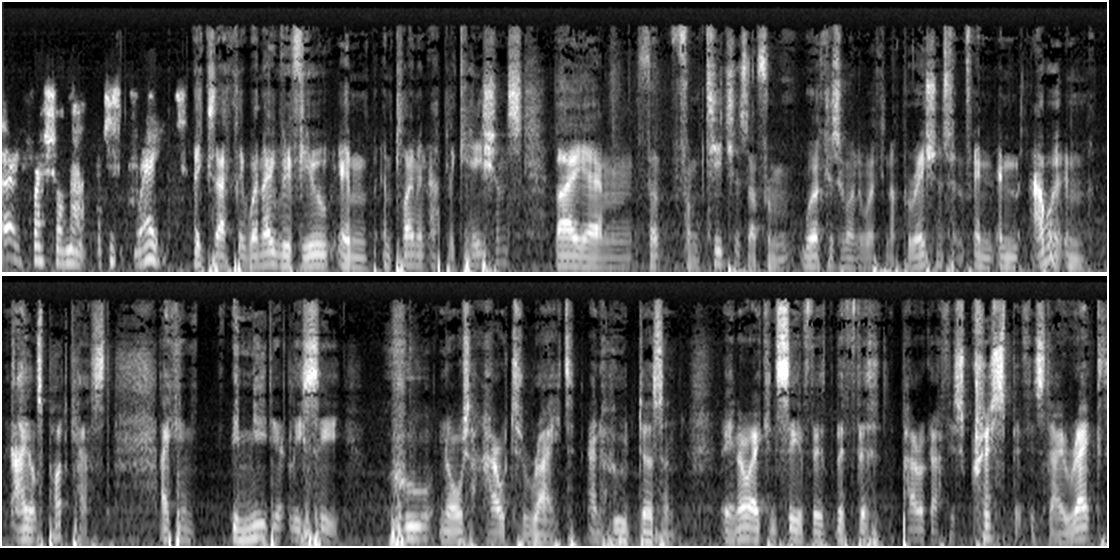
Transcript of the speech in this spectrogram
very fresh on that, which is great. Exactly. When I review employment applications by um, for, from teachers or from workers who want to work in operations in, in our in IELTS podcast, I can immediately see who knows how to write and who doesn't. You know, I can see if the if the paragraph is crisp, if it's direct,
